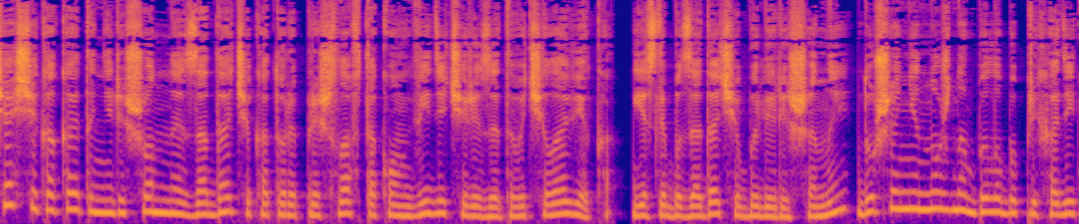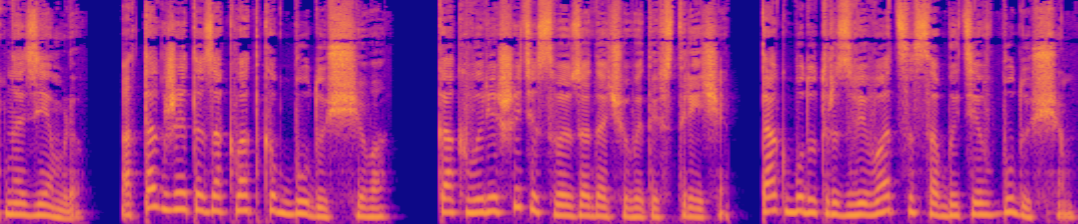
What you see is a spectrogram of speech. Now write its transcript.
чаще какая-то нерешенная задача, которая пришла в таком виде через этого человека. Если бы задачи были решены, душе не нужно было бы приходить на Землю. А также это закладка будущего. Как вы решите свою задачу в этой встрече, так будут развиваться события в будущем.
